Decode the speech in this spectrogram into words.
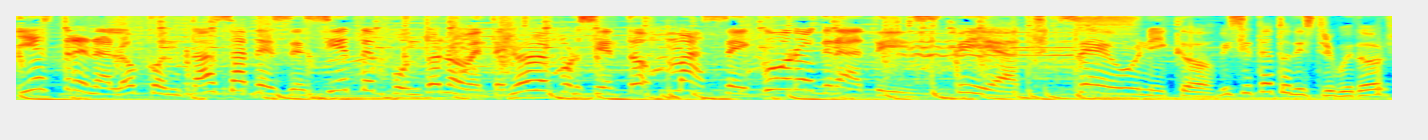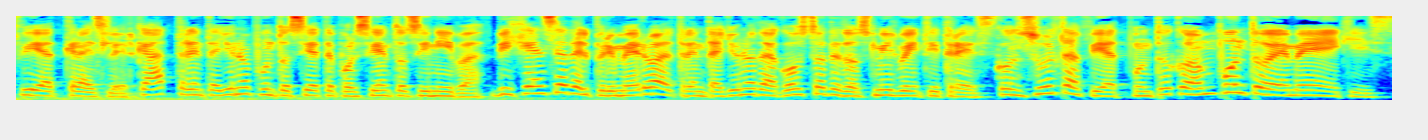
y estrénalo con tasa desde 7.99% más seguro gratis. Fiat, sé único. Visita tu distribuidor Fiat Chrysler. CAT 31.7% sin IVA. Vigencia del 1 al 31 de agosto de 2023. Consulta fiat.com.mx.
